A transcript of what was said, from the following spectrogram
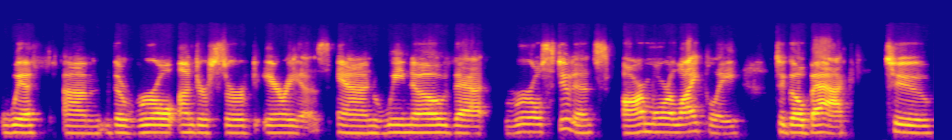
with um, the rural underserved areas, and we know that rural students are more likely to go back to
